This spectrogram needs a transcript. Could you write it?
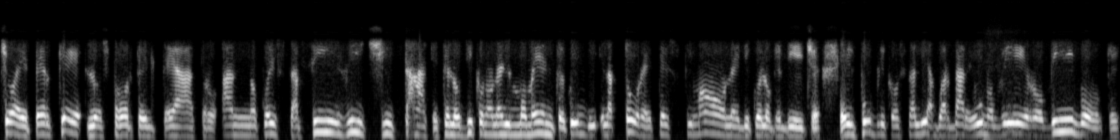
Cioè perché lo sport e il teatro hanno questa fisicità che te lo dicono nel momento e quindi l'attore è testimone di quello che dice e il pubblico sta lì a guardare uno vero, vivo, che,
